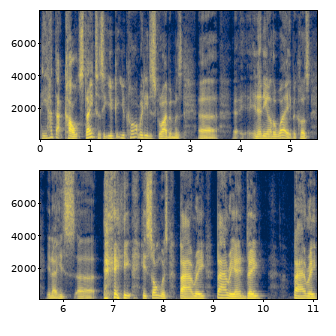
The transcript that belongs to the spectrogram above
he had that cult status. You you can't really describe him as uh, in any other way because you know his uh, his song was Barry Barry Endean, Barry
